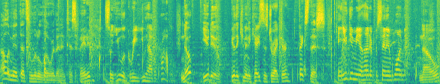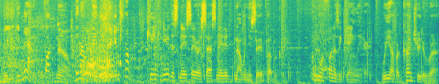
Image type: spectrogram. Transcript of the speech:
I'll admit that's a little lower than anticipated. So you agree you have a problem. Nope, you do. You're the communications director. Fix this. Can you give me 100% employment? No. Will you get married? Fuck no. Then I think we're in trouble. King, can you have this naysayer assassinated? Not when you say it publicly. I'm more fun as a gang leader. We have a country to run.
